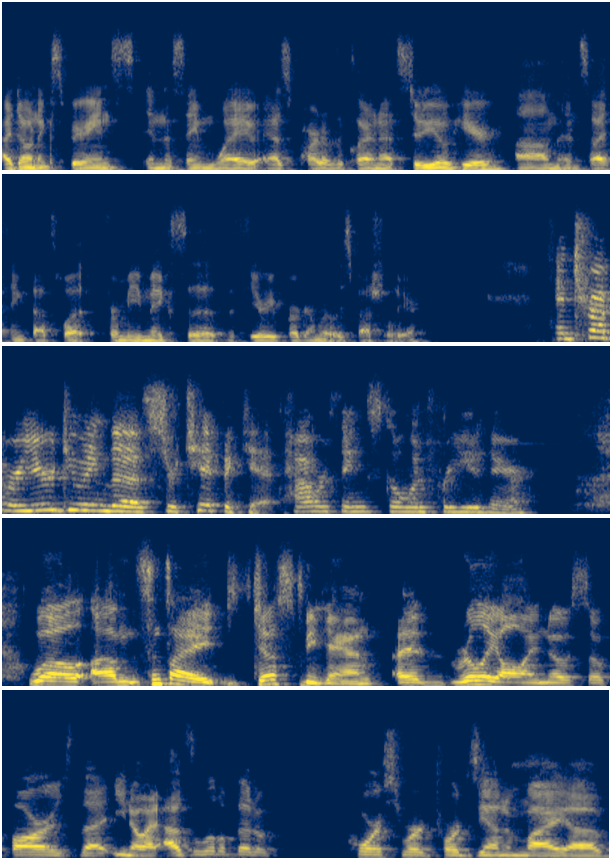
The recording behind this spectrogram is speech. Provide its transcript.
I don't experience in the same way as part of the clarinet studio here, um, and so I think that's what for me makes the, the theory program really special here. And Trevor, you're doing the certificate. How are things going for you there? Well, um, since I just began, I, really all I know so far is that you know as a little bit of coursework towards the end of my, uh,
